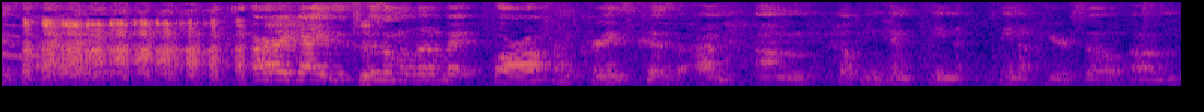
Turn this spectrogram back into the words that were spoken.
this? All right. All right, guys. It's because Just- I'm a little bit far off from Chris because I'm I'm helping him clean clean up here. So um,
